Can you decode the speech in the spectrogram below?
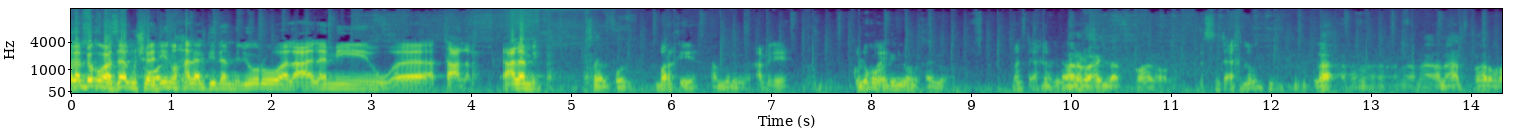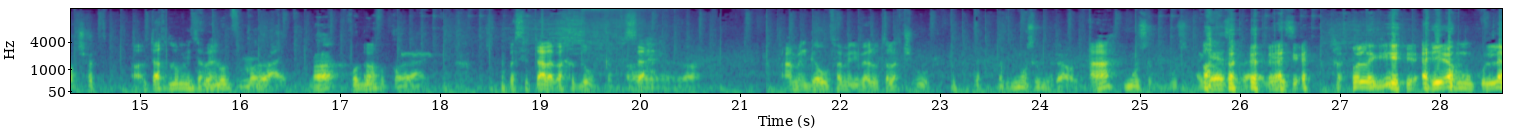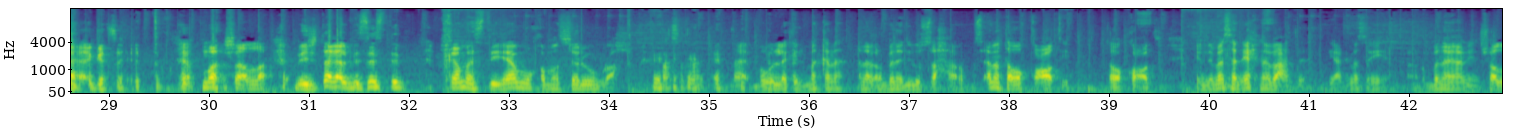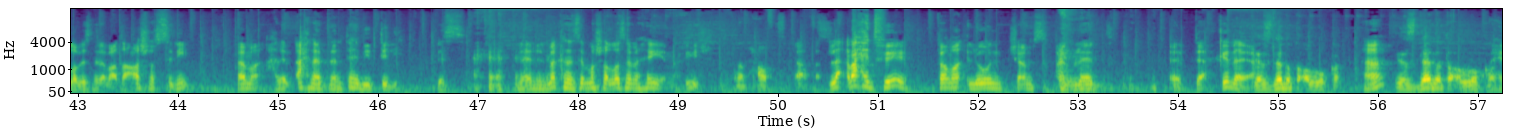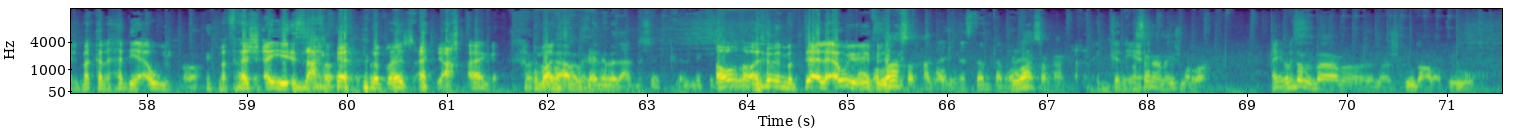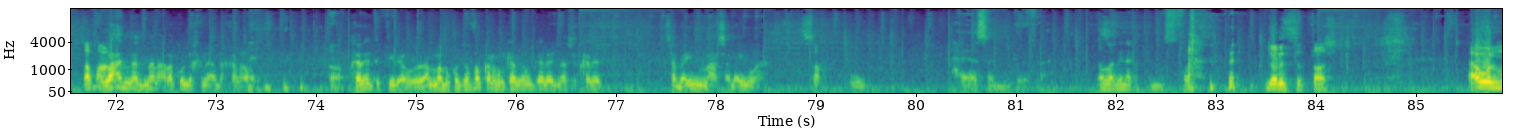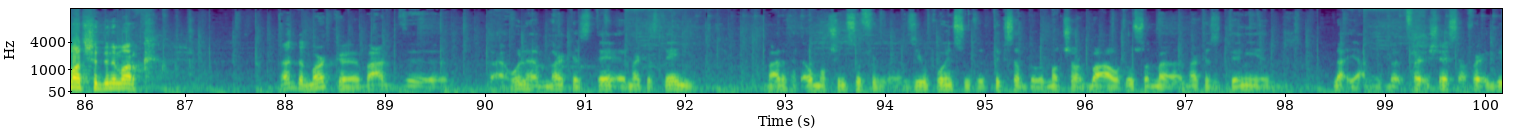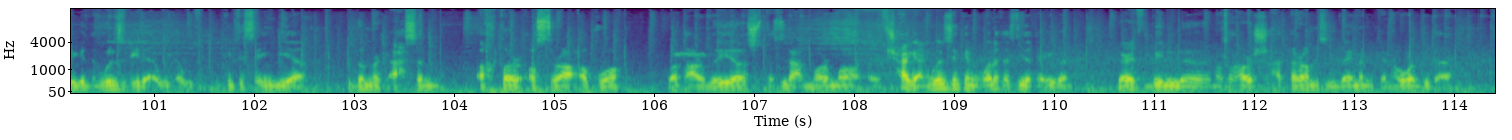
أهلا بكم أعزائي المشاهدين وحلقة جديدة من اليورو العالمي والثعلب اعلامي زي الفل. أخبارك إيه؟ الحمد لله. عامل إيه؟ كلكم. واخدين لون حلو. ما أنت اخد لون. أنا الوحيد اللي قاعد في القاهرة والله. بس أنت اخد لون؟ لا أنا أنا أنا, أنا قاعد في القاهرة ما رحتش حتة. آه، أنت اخد لون من خد زمان لون في القاهرة عادي. ها؟ خد لون آه. في القاهرة عادي. بس الثعلب اخد لون كان في الساحل. عامل جو family بقاله ثلاث شهور. الموسم بتاعه. ده ها؟ موسم موسم أجازة بقى أجازة. بقول لك إيه أيامه كلها أجازات. ما شاء الله. بيشتغل بسيستم خمس أيام و15 يوم راحة. أحسن حاجة. لا، بقول لك المكنة أنا ربنا يديله الصحة يا رب. بس أنا توقعاتي توقعاتي إن مثلا إحنا بعد يعني مثلا إيه ربنا يعني إن شاء الله بإذن الله بعد 10 سنين فاهمة؟ هنبقى إحنا بننتهي بيبتدي. لسه. لأن المكنة زي ما شاء الله زي ما هي مفيش أنا محافظ. لا راحت فين؟ فاهمه لون شمس على الولاد. بتاع كده يعني. يزداد تألقا. ها؟ يزداد هي تألقا المكنة هادية قوي. آه. ما فيهاش أي ازعاجات ما فيهاش أي حاجة. وبعدين يا عم. خلينا نبعد عن المشاكل خلينا كده. آه والله بعدين لما بتعلى قوي إيه في والله أحسن حاجة. عايزين نستمتع والله أحسن حاجة. الإمكانيات. بس أنا هنعيش مرة واحدة. أيوه نفضل بس. بقى مشدود على طول. طبعا. الواحد ندمان على كل خناقة دخلها والله. آه. اتخانقت كتير قوي. لما كنت بفكر من كام يوم كده لقيت نفسي اتخانقت 70 مع 70 واحد. صح. الحياة اسهل من كده فعلا. يلا بينا يا كابتن مصطفى. دور ال 16 أول ماتش الدنمارك لا، الدنمارك بعد تأهلها بمركز تا... مركز تاني. بعد كانت أول ماتشين صفر zero points وتكسب ماتش أربعة وتوصل المركز الثاني لا يعني فرق شاسع فرق كبير جدا. ويلز بعيدة قوي قوي. يمكن 90 دقيقة الدنمارك أحسن. أخطر أسرع أقوى كرات عرضية تسديده على المرمى مفيش حاجة يعني. ويلز يمكن ولا تسديدة تقريبا. جاريث بيل ما ظهرش. حتى رمزي دايما كان هو بيبقى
